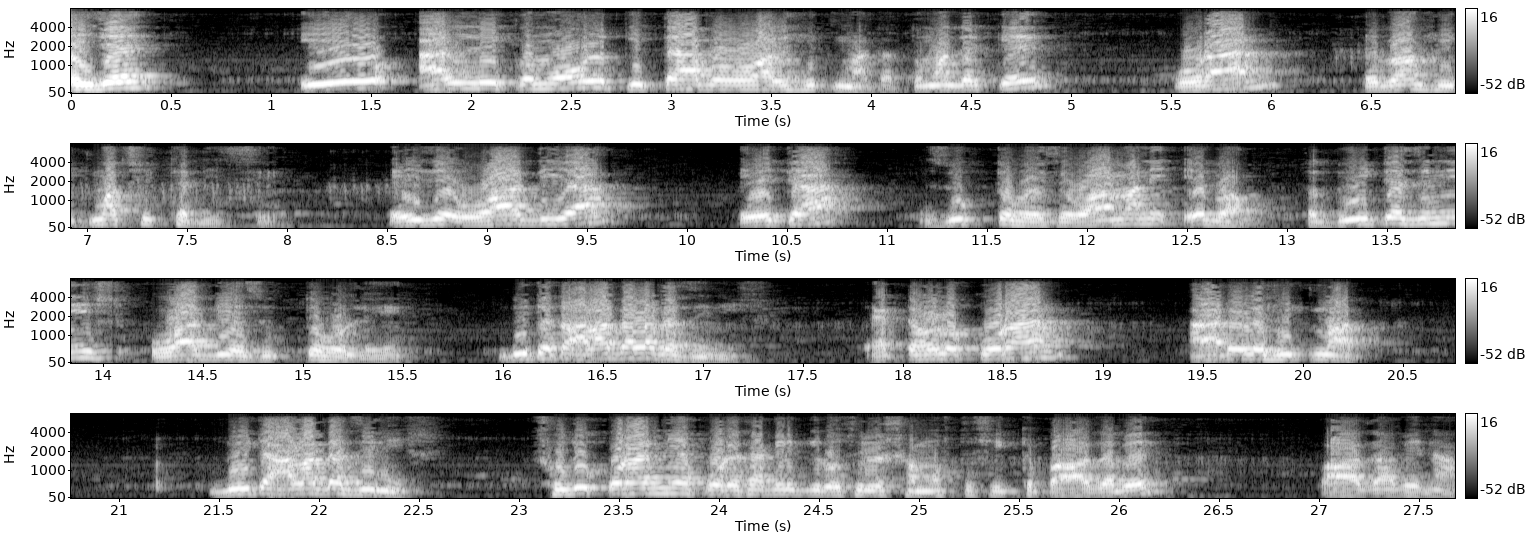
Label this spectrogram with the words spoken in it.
এই যে, ইউ আল্লি কমল কিতাব ওয়াল হিকমাতা, তোমাদেরকে কোরআন এবং হিকমত শিক্ষা দিচ্ছে। এই যে ওয়া দিয়া এটা যুক্ত হয়েছে, ওয়া মানে এবং। তো দুইটা জিনিস ওয়া দিয়ে যুক্ত হলে, দুইটা তো আলাদা আলাদা জিনিস। একটা হলো কোরআন, আর হলো হিকমাত। দুইটা আলাদা জিনিস। শুধু কোরআন নিয়ে পড়ে থাকলে কি রসুলের সমস্ত শিক্ষা পাওয়া যাবে? পাওয়া যাবে না।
